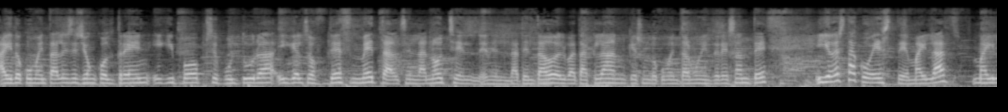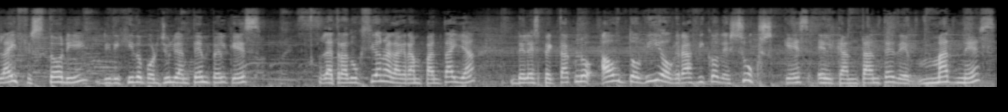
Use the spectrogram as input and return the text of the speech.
hay documentales de John Coltrane, Iggy Pop, Sepultura, Eagles of Death Metals en la noche, en, en el atentado del Bataclan, que es un documental muy interesante. Y yo destaco este, My Life, My Life Story, dirigido por Julian Temple, que es la traducción a la gran pantalla del espectáculo autobiográfico de Sux, que es el cantante de Madness.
